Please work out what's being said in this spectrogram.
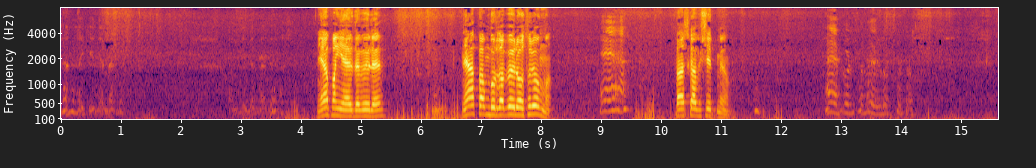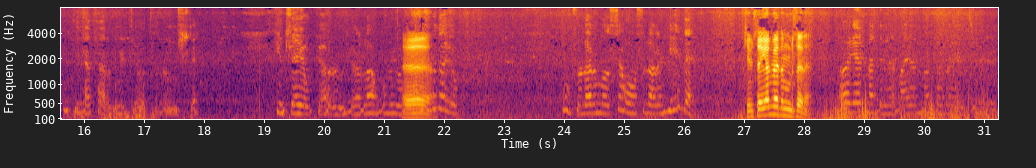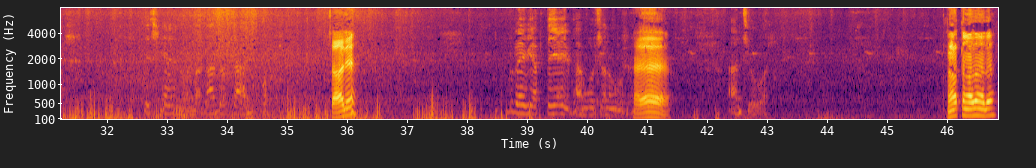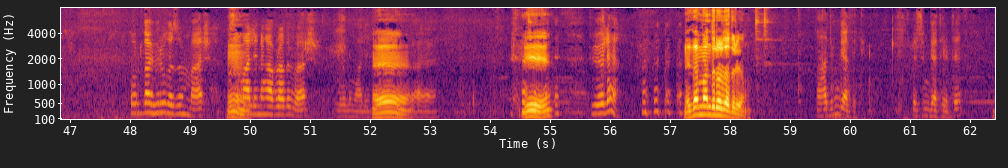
Sen de gidemedin. Gidemedin. Ne yapan ya evde böyle? Ne yapan burada böyle oturuyor mu? He, Başka bir şey etmiyorum. he burada böyle otururum. Bir yatarım, bir otururum işte. Kimse yok yavrum, Allah'ın kulu yok. He. Komşu da yok. Komşularım olsa komşularım iyi de. Kimse gelmedi mi bu sene? O gelmediler, Salih? buraya yaptı ya İlhan Koçan'ın orada. He. Anca var. Ne yaptın Adana'da? Orada hürü kızım var. Bizim Ali'nin avradı var. Oğlum Ali'nin. He. Ee, İyi. Böyle. ne zamandır orada duruyorsun? Daha dün geldik. Resim getirdi.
